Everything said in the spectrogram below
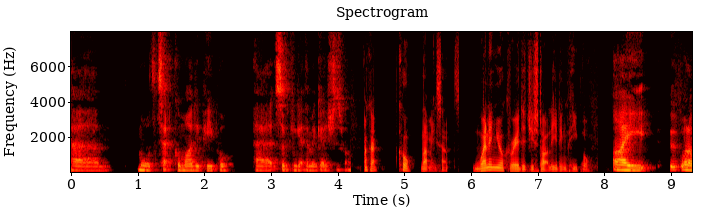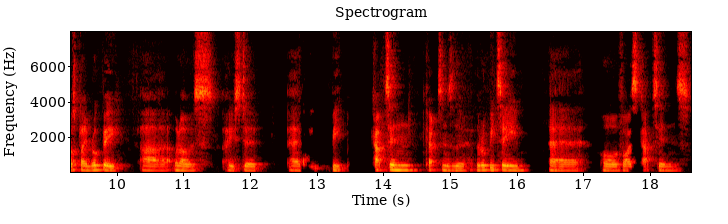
um, more the technical minded people, uh, so we can get them engaged as well. Okay, cool. That makes sense. When in your career did you start leading people? I, when I was playing rugby, uh, when I was, I used to uh, be captain, captains of the, the rugby team, uh, or vice captains,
